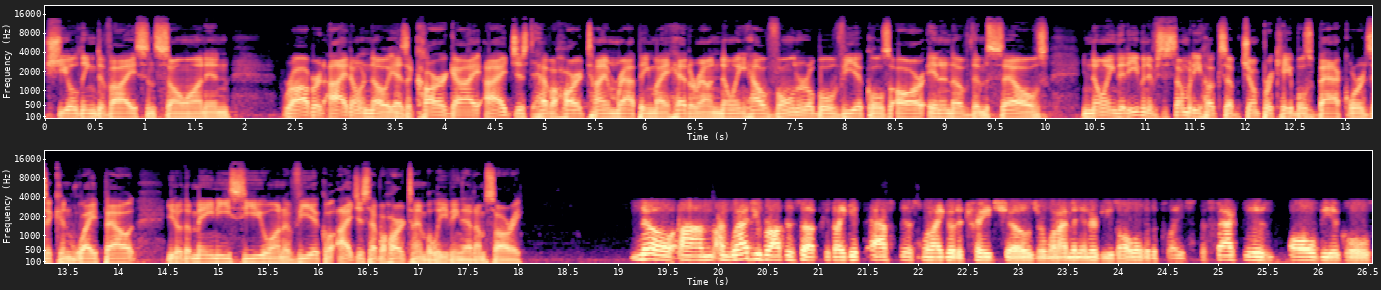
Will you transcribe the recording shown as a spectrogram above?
shielding device and so on. And Robert, I don't know. As a car guy, I just have a hard time wrapping my head around knowing how vulnerable vehicles are in and of themselves. Knowing that even if somebody hooks up jumper cables backwards, it can wipe out, you know, the main ECU on a vehicle. I just have a hard time believing that. I'm sorry. No, um, I'm glad you brought this up because I get asked this when I go to trade shows or when I'm in interviews all over the place. The fact is, all vehicles,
